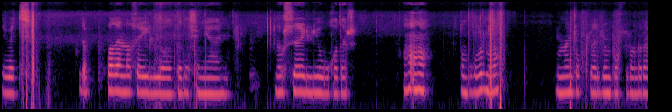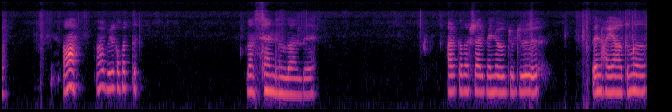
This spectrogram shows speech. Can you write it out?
evet. Da bu kadar nasıl eğiliyor arkadaşım yani. Nasıl eğiliyor bu kadar. Aha aha. Lan bu olur mu lan? Bundan çok güzel bir impostor olur ha. Aha. Aha biri kapattı. Lan sendin lan be. Arkadaşlar beni öldürdü. Ben hayatımı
